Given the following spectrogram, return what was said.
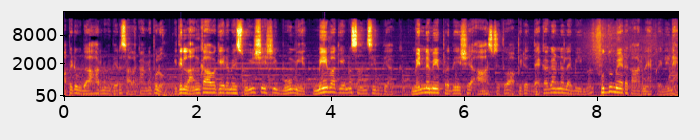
අපිට උදාහරණ විදියට සලකන්න පුළුව. ඉතින් ලංකාව කියන මේ සුවිශේෂී භූමියත් මේ වගේම සංසිද්ධයක් මෙන්න මේ ප්‍රදේශය ආශ්‍රිතව අපිට දැකගන්න ලැබීම පුදුමයට කාරණයක් වෙන්නේ නෑ.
